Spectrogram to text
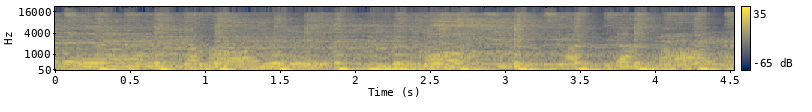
เพียงจะคอยพ่ออันยังน้อย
